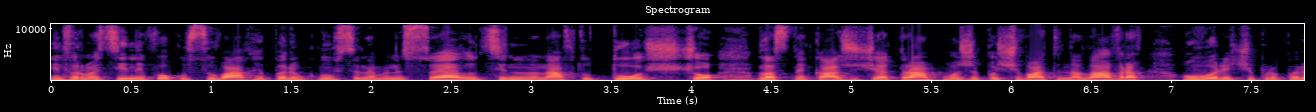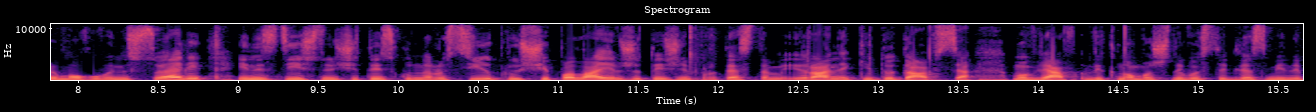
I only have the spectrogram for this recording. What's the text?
інформаційний фокус уваги перемкнувся на Венесуелу, ціну на нафту тощо, власне кажучи. А Трамп може почивати на лаврах, говорячи про перемогу Венесуелі і не здійснюючи тиску на Росію, плюс ще палає вже тиждень протестами Іран, який додався. Мовляв, вікно можливостей для зміни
